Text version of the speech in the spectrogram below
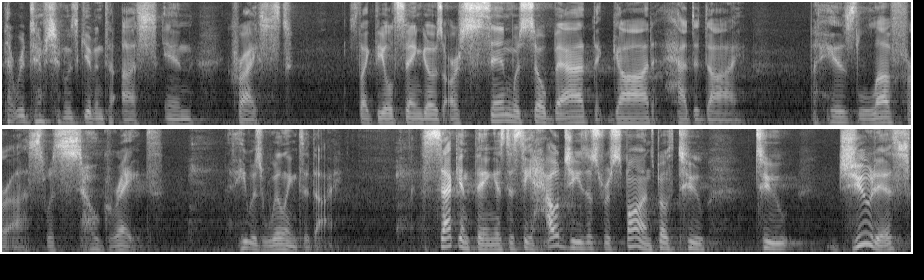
that redemption was given to us in Christ. It's like the old saying goes our sin was so bad that God had to die, but his love for us was so great he was willing to die. Second thing is to see how Jesus responds both to, to Judas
